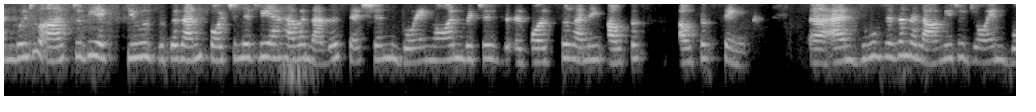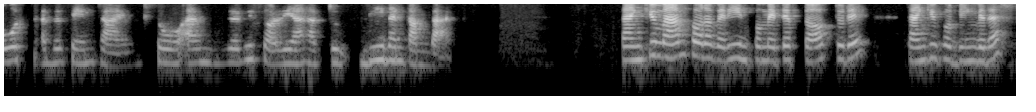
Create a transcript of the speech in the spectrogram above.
I'm going to ask to be excused because unfortunately I have another session going on, which is also running out of out of sync. Uh, and Zoom doesn't allow me to join both at the same time. So I'm really sorry. I have to leave and come back. Thank you, ma'am, for a very informative talk today. Thank you for being with us.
